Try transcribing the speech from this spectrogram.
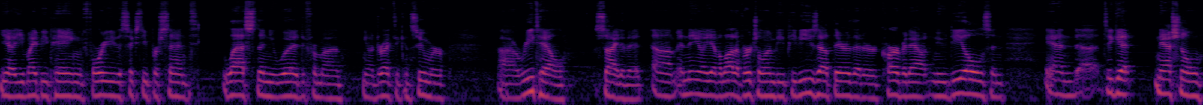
you know you might be paying 40 to 60 percent less than you would from a you know direct to consumer uh, retail side of it um, and then you know you have a lot of virtual MVPDs out there that are carving out new deals and and uh, to get national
